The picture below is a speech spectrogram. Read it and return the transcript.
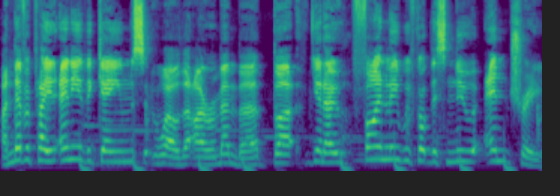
I never played any of the games, well, that I remember, but you know, finally we've got this new entry.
